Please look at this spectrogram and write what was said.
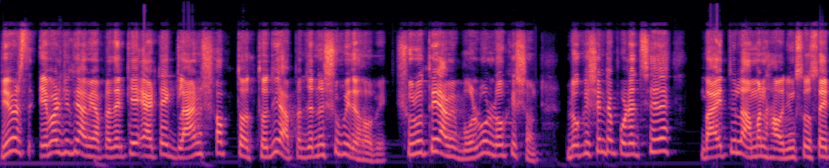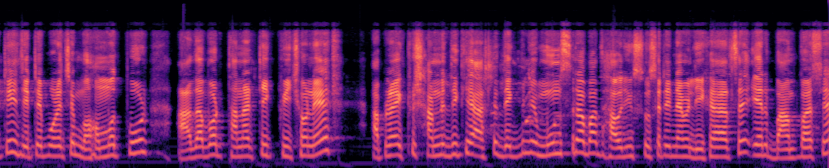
ভিউয়ার্স এবার যদি আমি আপনাদেরকে অ্যাট এ গ্লান্স সব তথ্য দিই, আপনার জন্য সুবিধা হবে। শুরুতে আমি বলব লোকেশন লোকেশনটা পড়েছে বাইতুল আমান হাউজিং সোসাইটি যেটা পড়েছে মোহাম্মদপুর আদাবর থানার ঠিক পিছনে আপনারা একটু সামনের দিকে আসলে দেখবেন যে মুন্সিরাবাদ হাউজিং সোসাইটি নামে লেখা আছে। এর বাম পাশে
